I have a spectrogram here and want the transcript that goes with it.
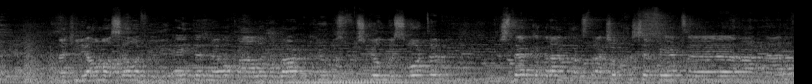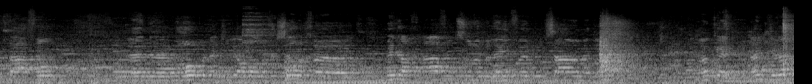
Dat jullie allemaal zelf jullie eten ophalen. De barbecue, dus verschillende soorten. De sterke drank wordt straks ook geserveerd aan, aan, tafel. En we hopen dat jullie allemaal een gezellige middag, avond zullen beleven samen met ons. Oké, dankjewel.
